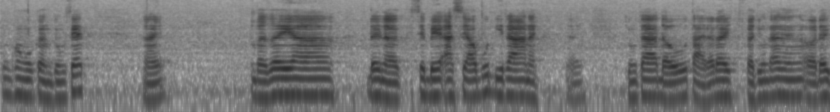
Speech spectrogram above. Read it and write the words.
cũng không có cần chống xét. Đấy. Và dây à, đây là CB AC output đi ra này. Đấy. chúng ta đấu tải ra đây và chúng ta ở đây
